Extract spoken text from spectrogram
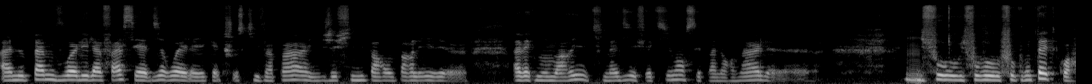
à ne pas me voiler la face et à dire ouais, il y a quelque chose qui va pas. Et j'ai fini par en parler euh, avec mon mari qui m'a dit effectivement, c'est pas normal. Euh, Il faut, il faut, faut qu'on t'aide quoi.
